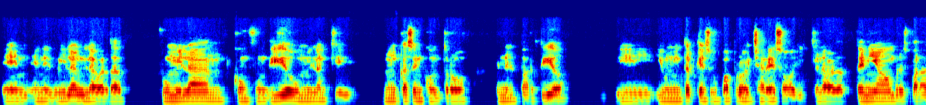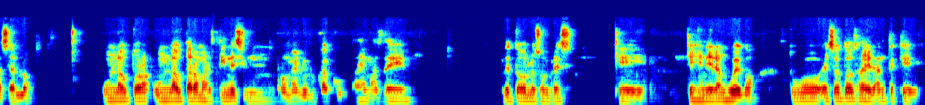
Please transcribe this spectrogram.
en, en, el Milan y la verdad fue un Milan confundido, un Milan que nunca se encontró en el partido y, y, un Inter que supo aprovechar eso y que la verdad tenía hombres para hacerlo. Un Lautaro, un Lautaro Martínez y un Romelu Lukaku, además de, de todos los hombres que, que generan juego, tuvo esos dos adelante que,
